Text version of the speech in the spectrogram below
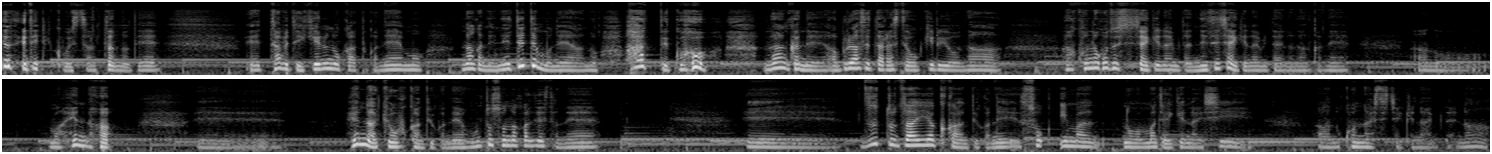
えないで離婚しちゃったので。えー、食べていけるのかとかね。もうなんかね寝ててもねあのはってこう なんかね油汗垂らして起きるようなあこんなことしてちゃいけないみたいな寝てちゃいけないみたいななんかねあのまあ変な、えー、変な恐怖感というかねほんとそんな感じでしたね。えー、ずっと罪悪感というかねそ今のままじゃいけないしあのこんなしてちゃいけないみたいな。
